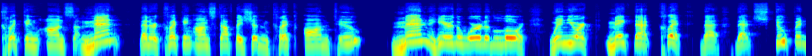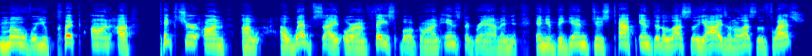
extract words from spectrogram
clicking on some men that are clicking on stuff they shouldn't click on to, men hear the word of the Lord. When you are make that click, that that stupid move where you click on a picture on a, a website or on Facebook or on Instagram and, and you begin to tap into the lust of the eyes and the lust of the flesh,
